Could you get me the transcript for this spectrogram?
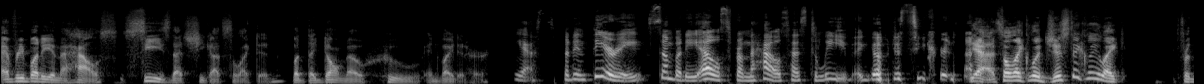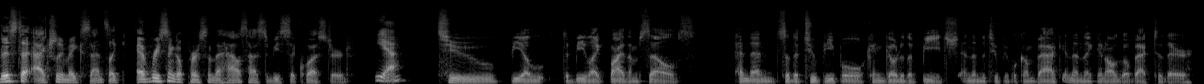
everybody in the house sees that she got selected but they don't know who invited her Yes, but in theory, somebody else from the house has to leave and go to secret night. yeah so like logistically like for this to actually make sense like every single person in the house has to be sequestered yeah, to be a to be like by themselves. And then so the two people can go to the beach and then the two people come back and then they can all go back to their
